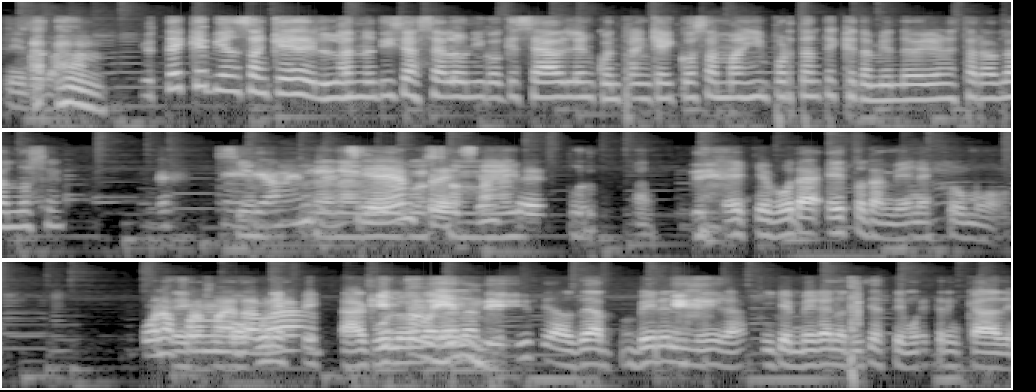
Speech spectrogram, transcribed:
Sí, pero ¿Y ustedes qué piensan que las noticias sea lo único que se hable? ¿Encuentran que hay cosas más importantes que también deberían estar hablándose? Siempre Definitivamente. Siempre, siempre. importantes. es que puta, esto también es como, Una es forma de un espectáculo para las noticias. O sea, ver el Mega y que en Mega Noticias te muestren cada.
